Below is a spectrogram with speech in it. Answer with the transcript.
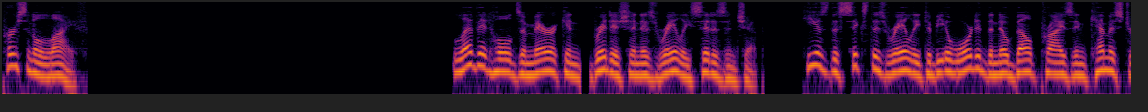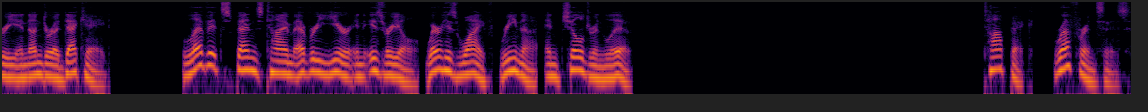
Personal life Levitt holds American, British and Israeli citizenship. He is the sixth Israeli to be awarded the Nobel Prize in Chemistry in under a decade. Levitt spends time every year in Israel, where his wife, Rina, and children live. References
